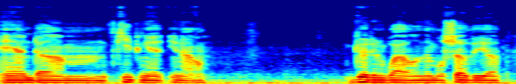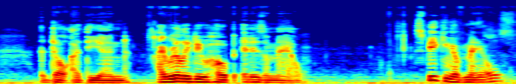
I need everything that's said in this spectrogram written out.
And um, keeping it, you know, good and well. And then we'll show the uh, adult at the end. I really do hope it is a male. Speaking of males,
